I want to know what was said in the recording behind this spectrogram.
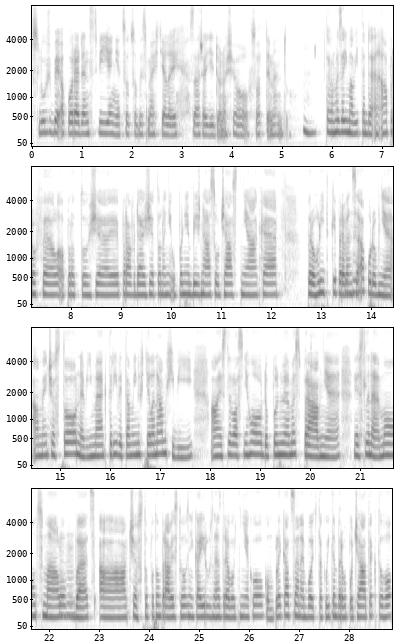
služby a poradenství je něco, co bychom chtěli zařadit do našeho sortimentu. Hmm. To je velmi zajímavý ten DNA profil, protože je pravda, že to není úplně běžná součást nějaké prohlídky, prevence mm-hmm. a podobně a my často nevíme, který vitamin v těle nám chybí a jestli vlastně ho doplňujeme správně, jestli ne moc, málo mm-hmm. vůbec a často potom právě z toho vznikají různé zdravotní jako komplikace nebo je to takový ten prvopočátek toho,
